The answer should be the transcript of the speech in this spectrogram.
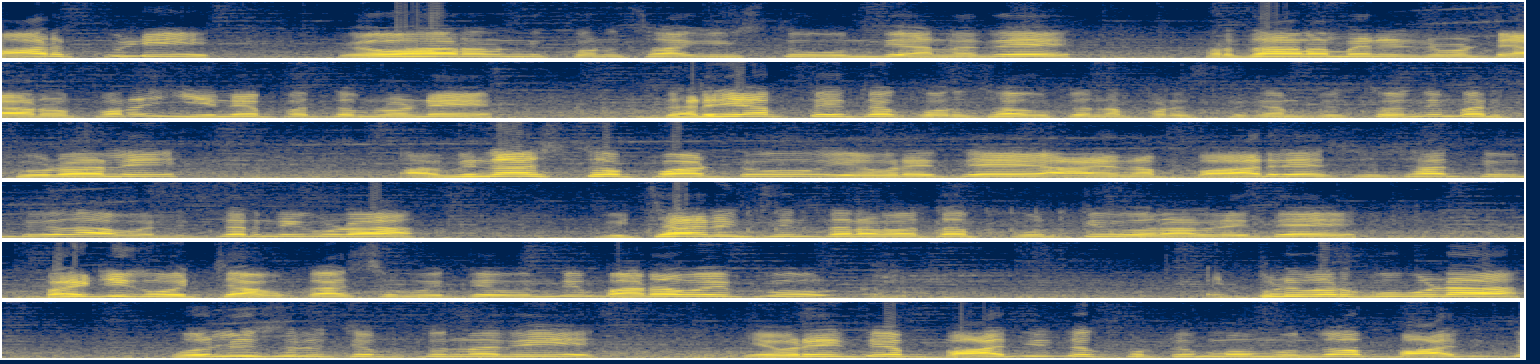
మార్పిడి వ్యవహారాన్ని కొనసాగిస్తూ ఉంది అన్నదే ప్రధానమైనటువంటి ఆరోపణ. ఈ నేపథ్యంలోనే దర్యాప్తు అయితే కొనసాగుతున్న పరిస్థితి కనిపిస్తుంది. మరి చూడాలి అవినాష్తో పాటు ఎవరైతే ఆయన భార్య సుశాంతి ఉంది కదా వాళ్ళిద్దరిని కూడా విచారించిన తర్వాత పూర్తి వివరాలు అయితే బయటికి వచ్చే అవకాశం అయితే ఉంది. మరోవైపు ఇప్పటి వరకు కూడా పోలీసులు చెప్తున్నది ఎవరైతే బాధిత కుటుంబం ఉందో బాధిత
